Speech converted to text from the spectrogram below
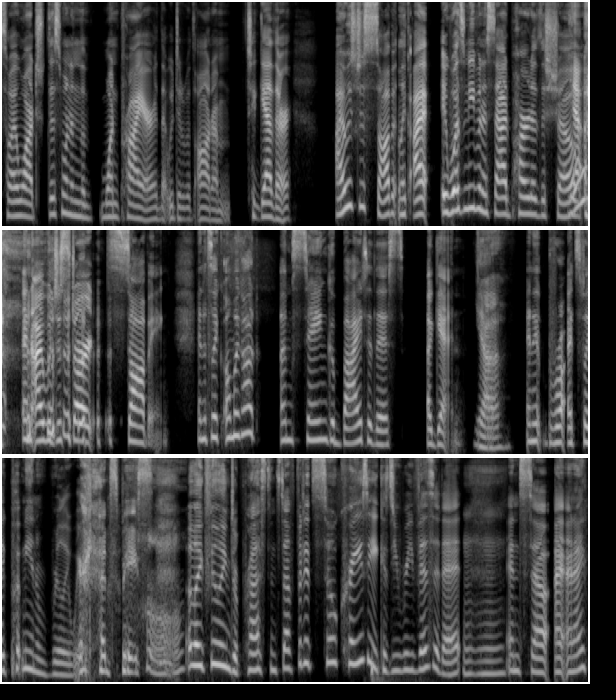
so I watched this one and the one prior that we did with Autumn together. I was just sobbing. Like I, it wasn't even a sad part of the show, Yeah. and I would just start sobbing. And it's like, oh my god, I'm saying goodbye to this again. yeah. And it brought, it's like put me in a really weird headspace, Aw. like feeling depressed and stuff. But it's so crazy because you revisit it, Mhm. and so I, and I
